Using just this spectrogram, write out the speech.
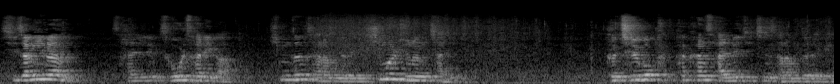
시장이란 서울살이가 힘든 사람들에게 힘을 주는 자리입니다. 거칠고 팍팍한 삶에 지친 사람들에게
